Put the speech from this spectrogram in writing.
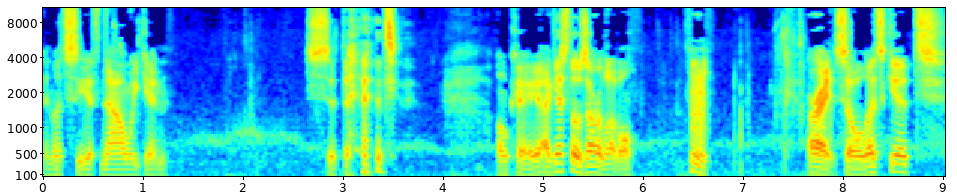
And let's see if now we can sit that. okay, I guess those are level. Hmm. Alright, so let's get...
